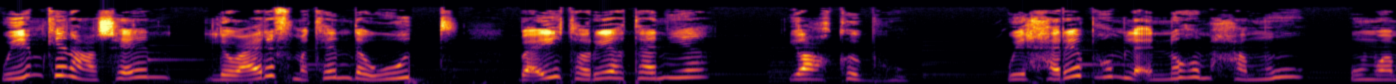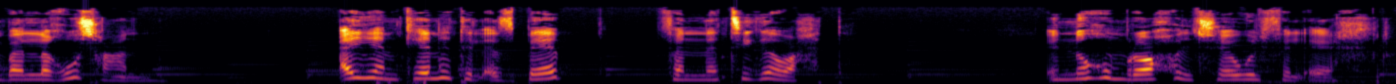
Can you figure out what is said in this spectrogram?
ويمكن عشان لو عرف مكان داوود بأي طريقة تانية يعاقبهم ويحاربهم لأنهم حموه وما بلغوش عنه. أيا كانت الأسباب فالنتيجة واحدة إنهم راحوا لشاول في الآخر.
